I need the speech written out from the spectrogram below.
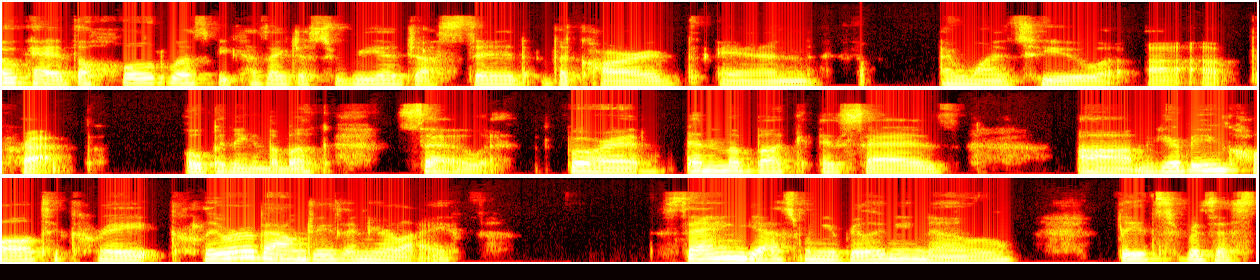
okay, the hold was because I just readjusted the cards and I wanted to uh, prep opening the book. So for in the book, it says, um, you're being called to create clearer boundaries in your life. Saying yes when you really mean no leads to resist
